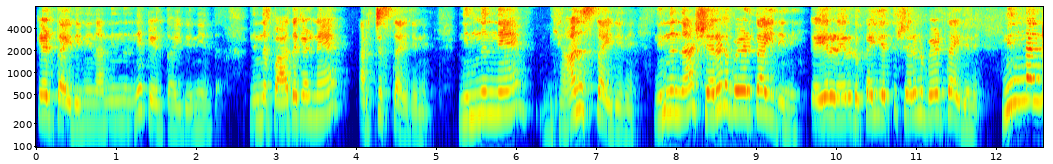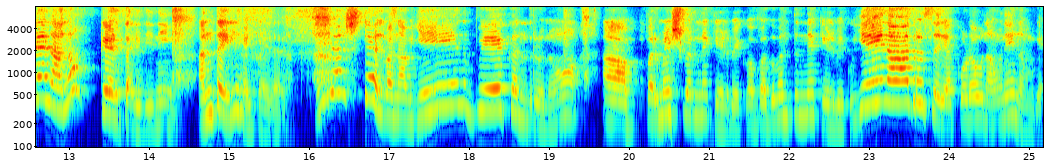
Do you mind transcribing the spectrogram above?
ಕೇಳ್ತಾ ಇದ್ದೀನಿ ನಾನು ನಿನ್ನನ್ನೇ ಕೇಳ್ತಾ ಇದ್ದೀನಿ ಅಂತ. ನಿನ್ನ ಪಾದಗಳನ್ನೇ ಅರ್ಚಿಸ್ತಾ ಇದ್ದೀನಿ. ನಿನ್ನನ್ನೇ ಧ್ಯಾನಿಸ್ತಾ ಇದ್ದೀನಿ. ನಿನ್ನನ್ನ ಶರಣು ಬೇಡ್ತಾ ಇದ್ದೀನಿ. ಕೈ ಎರಡು ಎರಡು ಕೈ ಎತ್ತು ಶರಣು ಬೇಡ್ತಾ ಇದ್ದೀನಿ. ನಿನ್ನನ್ನೇ ನಾನು ಕೇಳ್ತಾ ಇದ್ದೀನಿ ಅಂತ ಇಲ್ಲಿ ಹೇಳ್ತಾ ಇದ್ದಾರೆ. ಅಂದ್ರೆ ಅಷ್ಟೇ ಅಲ್ವಾ, ನಾವು ಏನು ಬೇಕಂದ್ರೂ ಆ ಪರಮೇಶ್ವರನ್ನೇ ಕೇಳಬೇಕು, ಆ ಭಗವಂತನ್ನೇ ಕೇಳಬೇಕು. ಏನಾದರೂ ಸರಿ, ಆ ಕೊಡೋನು ಅವನೇ ನಮಗೆ.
